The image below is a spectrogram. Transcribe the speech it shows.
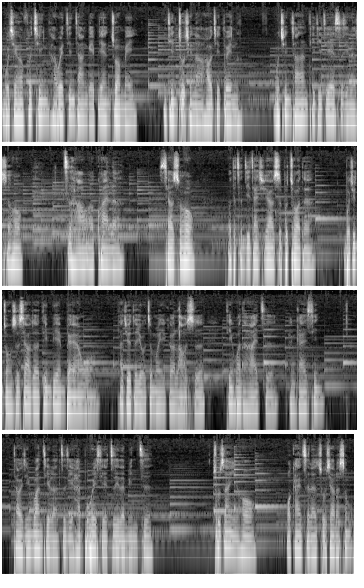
母亲和父亲还会经常给别人做媒，已经做成了好几对呢。母亲常常提起这些事情的时候，自豪而快乐。小时候，我的成绩在学校是不错的，母亲总是笑着听别人表扬我，她觉得有这么一个老实。听话的孩子很开心，早已经忘记了自己还不会写自己的名字。初三以后，我开始了住校的生活。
